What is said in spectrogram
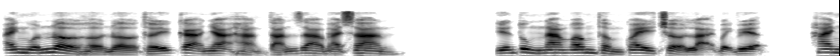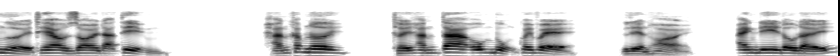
anh muốn nở hở nở thấy cả nhà hẳn tán ra bài san. Yến Tùng Nam âm thầm quay trở lại bệnh viện, hai người theo dõi đã tìm. Hắn khắp nơi, thấy hắn ta ôm bụng quay về, liền hỏi, anh đi đâu đấy?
